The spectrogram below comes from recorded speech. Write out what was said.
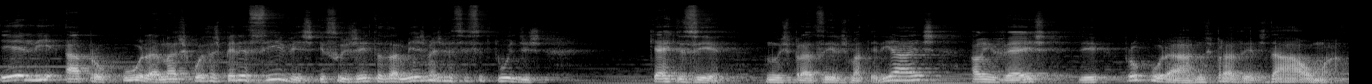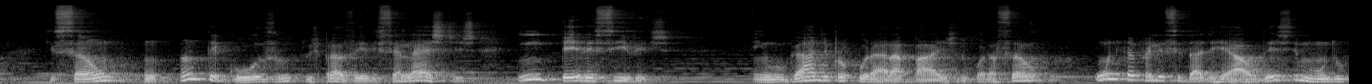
ele a procura nas coisas perecíveis e sujeitas a mesmas vicissitudes, quer dizer, nos prazeres materiais, ao invés de procurar nos prazeres da alma, que são um antegozo dos prazeres celestes, imperecíveis. Em lugar de procurar a paz do coração, única felicidade real deste mundo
